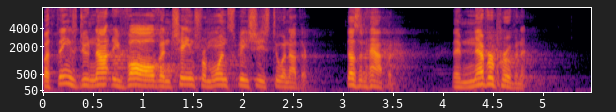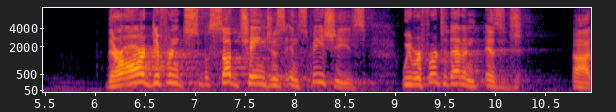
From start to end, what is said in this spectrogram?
but things do not evolve and change from one species to another. Doesn't happen. They've never proven it. There are different sub changes in species. We refer to that in, as uh,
